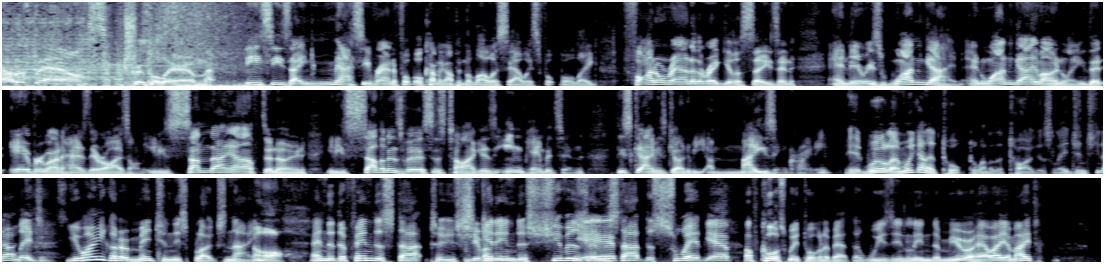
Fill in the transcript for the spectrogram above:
Out of bounds. Triple M. This is a massive round of football coming up in the lower Southwest Football League. Final round of the regular season, and there is one game and one game only that everyone has their eyes on. It is Sunday afternoon. It is Southerners versus Tigers in Pemberton. This game is going to be amazing, Craney. It will, and we're going to talk to one of the Tigers legends. You know, Legends. You only got to mention this bloke's name, Oh. and the defenders start to Shiver. get into shivers Yep. and start to sweat. Yep. Of course, we're talking about the whiz in Lyndon Muir. How are you, mate?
